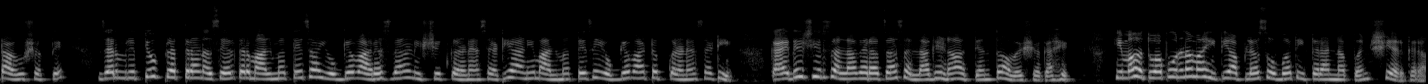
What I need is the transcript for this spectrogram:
टाळू शकते. जर मृत्यूपत्र नसेल तर मालमत्तेचा योग्य वारसदार निश्चित करण्यासाठी आणि मालमत्तेचे योग्य वाटप करण्यासाठी कायदेशीर सल्लागाराचा सल्ला घेणं अत्यंत आवश्यक आहे. ही महत्त्वपूर्ण माहिती आपल्यासोबत इतरांना पण शेअर करा.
